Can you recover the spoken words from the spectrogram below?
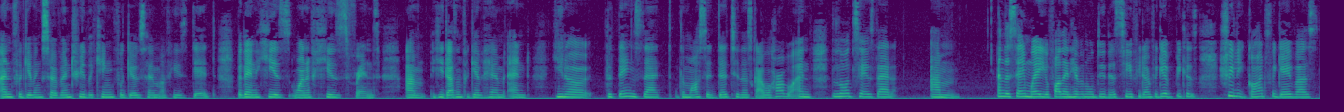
unforgiving servant who the king forgives him of his debt, but then he is one of his friends. Um, he doesn't forgive him, and you know, the things that the master did to this guy were horrible. And the Lord says that, um, in the same way, your Father in heaven will do this to you if you don't forgive, because truly God forgave us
